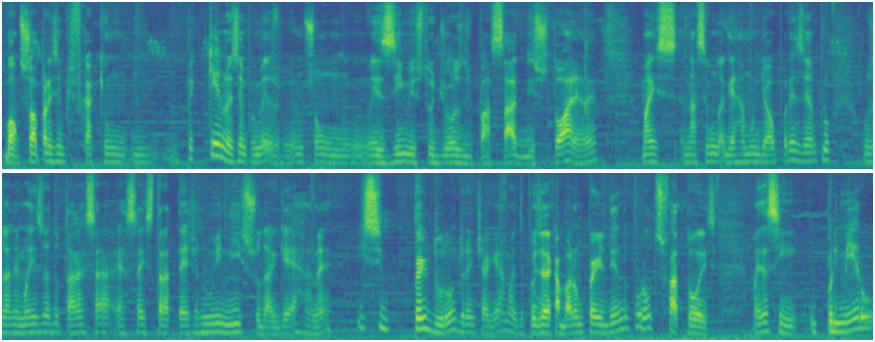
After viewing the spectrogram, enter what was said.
Bom, só para exemplificar aqui um, um, um, pequeno exemplo mesmo, eu não sou um exímio estudioso de passado, de história, né? mas na Segunda Guerra Mundial, por exemplo, os alemães adotaram essa, essa estratégia no início da guerra, né? e se perdurou durante a guerra, mas depois eles acabaram perdendo por outros fatores. Mas assim, o primeiro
